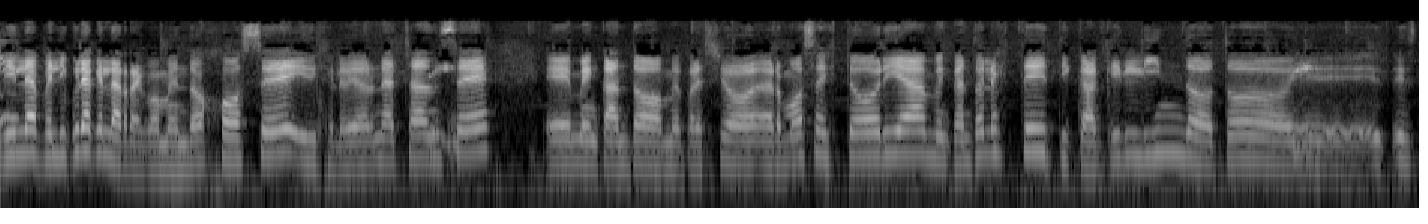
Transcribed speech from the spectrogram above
Vi la película que la recomendó José y dije, le voy a dar una chance. Eh, me encantó, me pareció hermosa historia, me encantó la estética, qué lindo todo, eh, eh, es-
